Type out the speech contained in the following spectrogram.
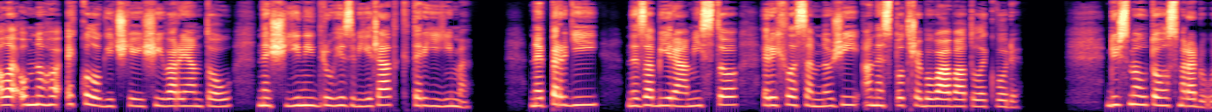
ale o mnoho ekologičtější variantou než jiný druhy zvířat, který jíme. Neprdí, nezabírá místo, rychle se množí a nespotřebovává tolik vody. Když jsme u toho smradu.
